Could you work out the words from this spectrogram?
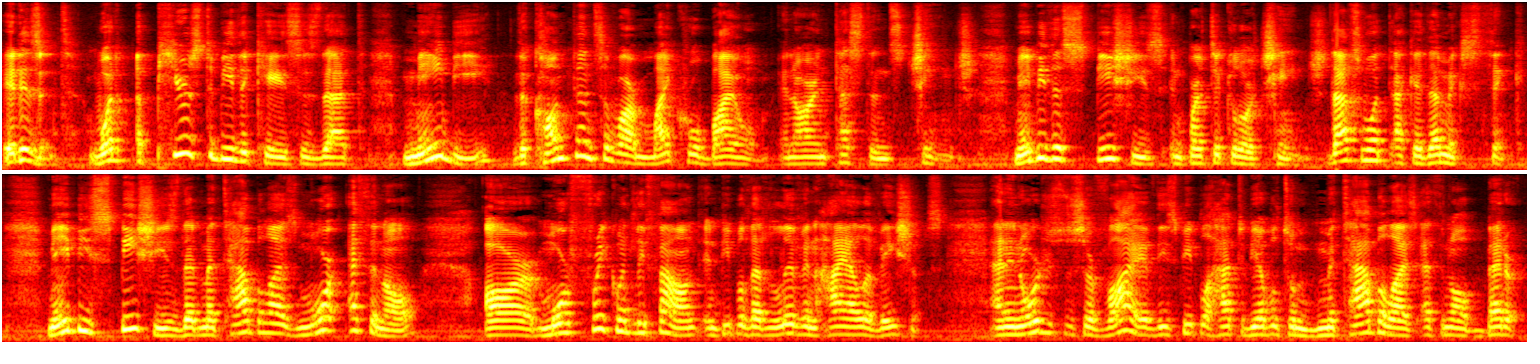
It isn't. What appears to be the case is that maybe the contents of our microbiome in our intestines change. Maybe the species in particular change. That's what academics think. Maybe species that metabolize more ethanol are more frequently found in people that live in high elevations. And in order to survive, these people had to be able to metabolize ethanol better.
